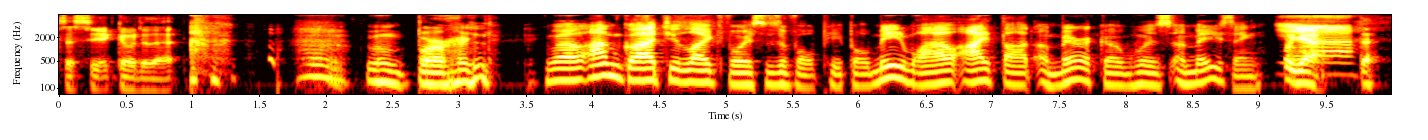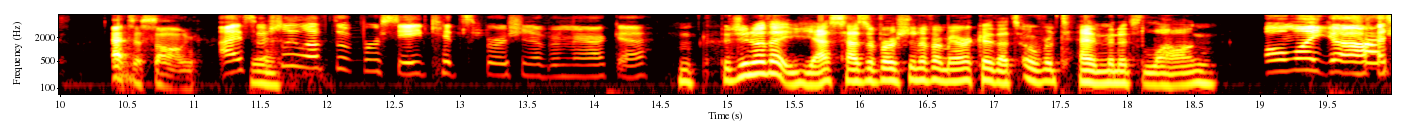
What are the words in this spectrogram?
to see it go to that. Burn. Well, I'm glad you liked Voices of Old People. Meanwhile, I thought America was amazing. Oh, yeah. th- that's a song. I especially love the First Aid Kit's version of America. Hmm. Did you know that Yes has a version of America that's over 10 minutes long? Oh my god!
